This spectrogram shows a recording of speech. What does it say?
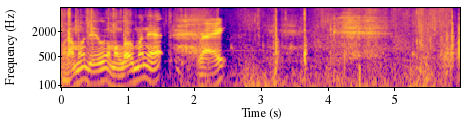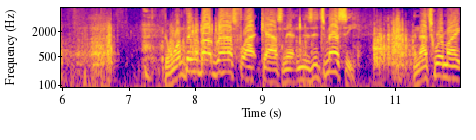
what I'm gonna do, I'm gonna load my net. Right. The one thing about grass flat cast netting is it's messy. And that's where my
